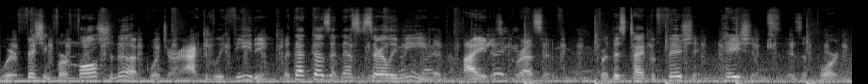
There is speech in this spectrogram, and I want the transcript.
We're fishing for fall Chinook, which are actively feeding, but that doesn't necessarily mean that the bite is aggressive. For this type of fishing, patience is important.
